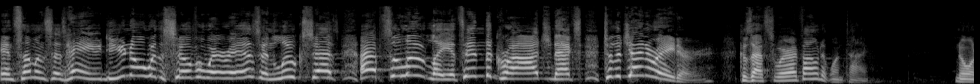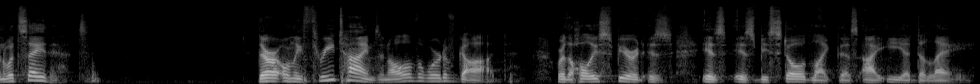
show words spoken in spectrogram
and someone says, hey, do you know where the silverware is? And Luke says, absolutely, it's in the garage next to the generator. Because that's where I found it one time. No one would say that. There are only three times in all of the Word of God where the Holy Spirit is, is, is bestowed like this, i.e., a delay.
